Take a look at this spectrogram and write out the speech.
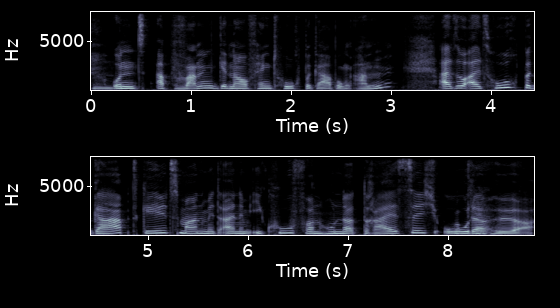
nicht. Mhm. Und ab wann genau fängt Hochbegabung an? Also als hochbegabt gilt man mit einem IQ von 130 oder okay. höher.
